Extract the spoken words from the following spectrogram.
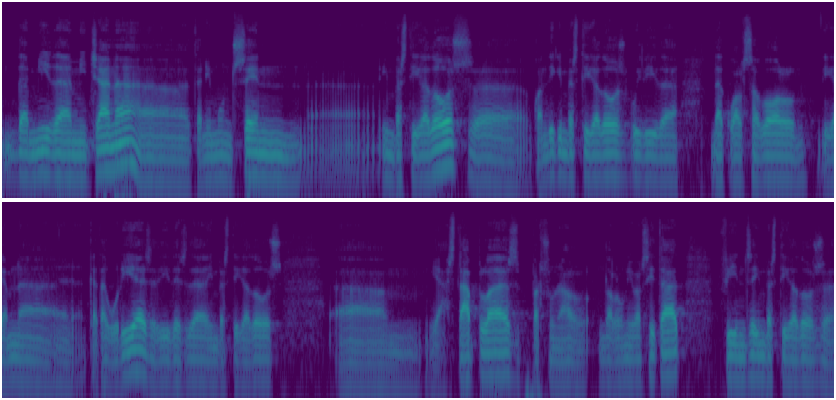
de mida mitjana, eh, tenim uns 100 eh, investigadors, eh, quan dic investigadors vull dir de, de qualsevol diguem-ne categoria, és a dir, des d'investigadors eh, ja estables, personal de la universitat, fins a investigadors eh,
